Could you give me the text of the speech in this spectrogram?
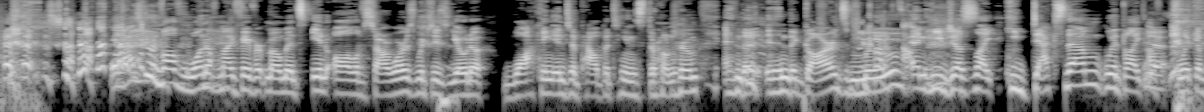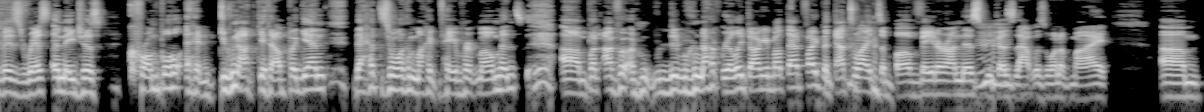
office? it has to involve one of my favorite moments in all of Star Wars, which is Yoda walking into Palpatine's throne room and the and the guards move and he just like he decks them with like Yeah. a flick of his wrist and they just crumple and do not get up again. That's one of my favorite moments. Um, but I'm, I'm- we're not really talking about that fight, but that's why it's above Vader on this because that was one of my um,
